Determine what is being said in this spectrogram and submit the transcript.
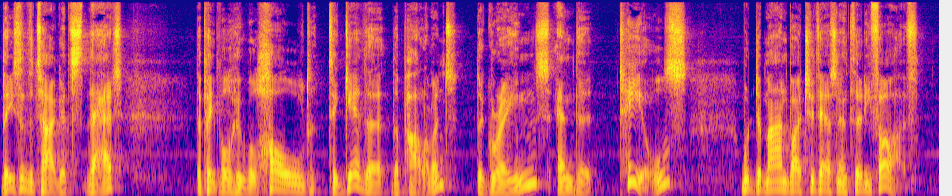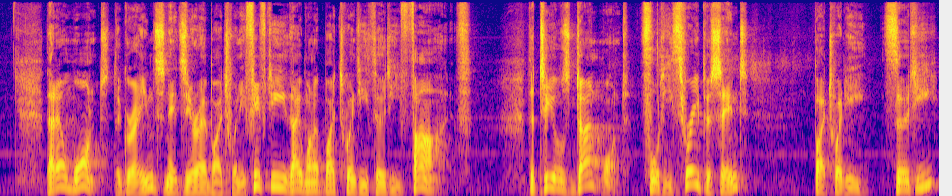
these are the targets that the people who will hold together the parliament, the Greens and the Teals, would demand by 2035. They don't want the Greens net zero by 2050, they want it by 2035. The Teals don't want 43% by 2030,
